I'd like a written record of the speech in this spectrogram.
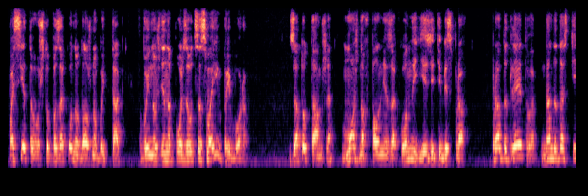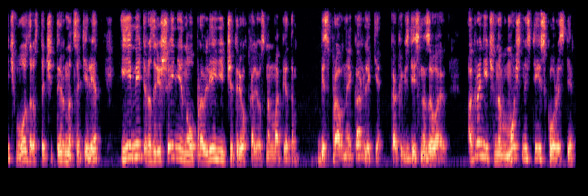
посетовав, что по закону должно быть так, вынуждена пользоваться своим прибором. Зато там же можно вполне законно ездить и без прав. Правда, для этого надо достичь возраста 14 лет и иметь разрешение на управление четырехколесным мопедом. Бесправные карлики, как их здесь называют, ограничены в мощности и скорости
